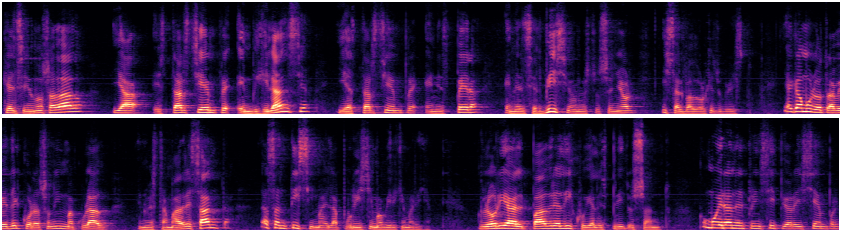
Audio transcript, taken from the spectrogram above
que el Señor nos ha dado y a estar siempre en vigilancia y a estar siempre en espera, en el servicio a nuestro Señor y Salvador Jesucristo. Y hagámoslo a través del corazón inmaculado de nuestra Madre Santa, la Santísima y la Purísima Virgen María. Gloria al Padre, al Hijo y al Espíritu Santo, como era en el principio, ahora y siempre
